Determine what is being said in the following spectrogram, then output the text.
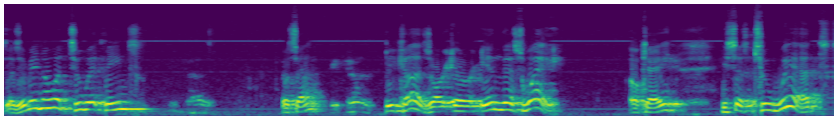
Does anybody know what to wit means? Because. What's that? Because. Because, or, or in this way. Okay? He says, to wit,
